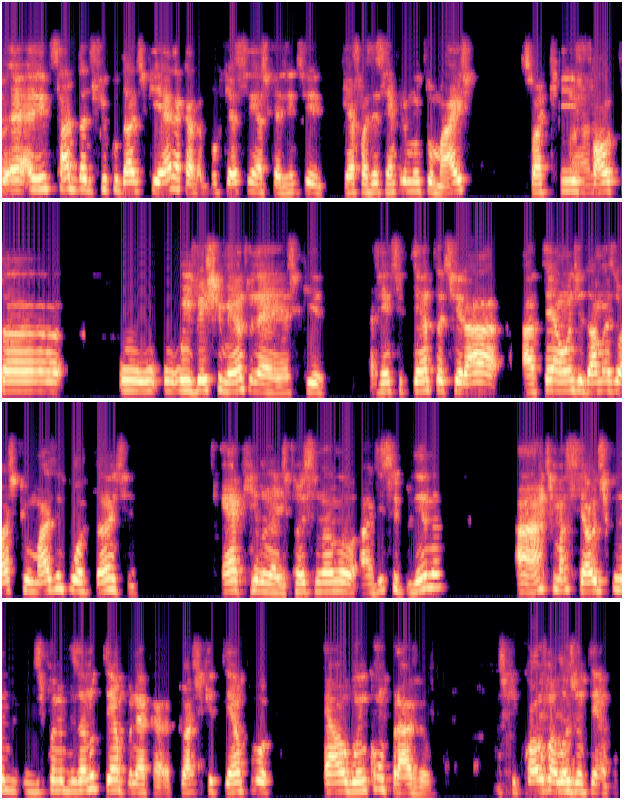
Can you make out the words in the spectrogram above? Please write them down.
é, a gente sabe da dificuldade que é, né, cara? Porque, assim, acho que a gente quer fazer sempre muito mais, só que claro. falta o, o investimento, né? Acho que a gente tenta tirar até onde dá, mas eu acho que o mais importante é aquilo, né? Eles estão ensinando a disciplina, a arte marcial disponibilizando o tempo, né, cara? Porque eu acho que tempo é algo incomprável. Acho que qual é o valor de um tempo?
